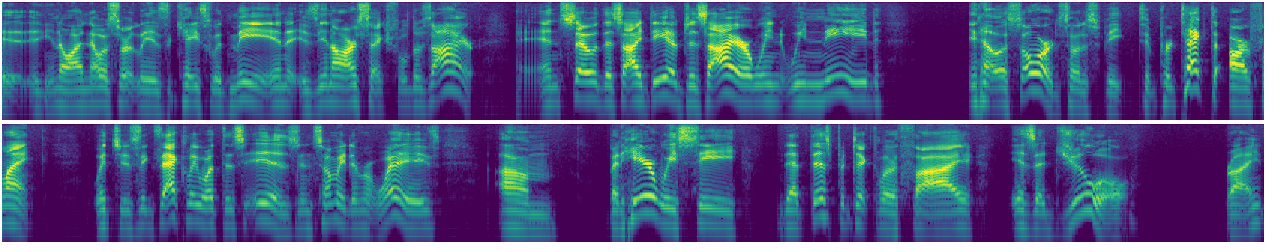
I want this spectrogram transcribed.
you know, I know it certainly is the case with me, in, is in our sexual desire. And so, this idea of desire, we, we need, you know, a sword, so to speak, to protect our flank, which is exactly what this is in so many different ways. Um, but here we see that this particular thigh is a jewel, right?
